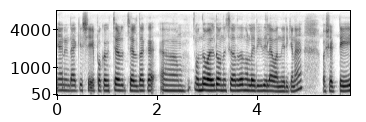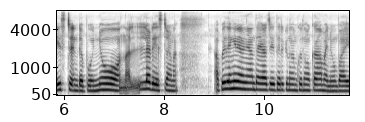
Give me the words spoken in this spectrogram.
ഞാൻ ഉണ്ടാക്കിയ ഷേപ്പൊക്കെ ചെറു ചെറുതൊക്കെ ഒന്ന് വലുതോ ഒന്ന് ചെറുതെന്നുള്ള രീതിയിലാണ് വന്നിരിക്കണേ. പക്ഷേ ടേസ്റ്റ് എന്റെ പൊന്നോ നല്ല ടേസ്റ്റാണ് അപ്പോൾ ഇതെങ്ങനെയാണ് ഞാൻ തയ്യാർ ചെയ്തെടുക്കുന്നത് നമുക്ക് നോക്കാം. മനുബായി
